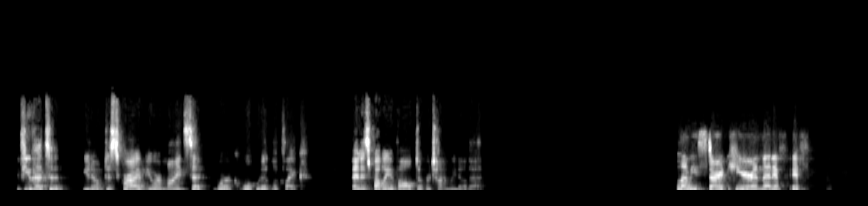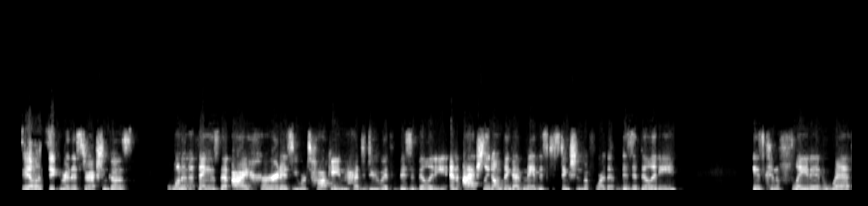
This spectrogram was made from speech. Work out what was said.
If you had to, you know, describe your mindset work, what would it look like? And it's probably evolved over time, we know that. Let me start here and then if if yeah, let's see where this direction goes one of the things that I heard as you were talking had to do with visibility. And I actually don't think I've made this distinction before that visibility is conflated with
